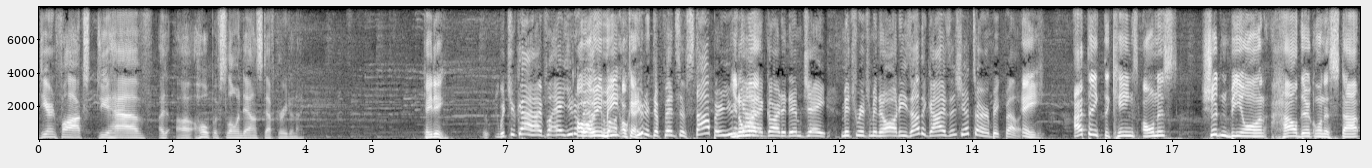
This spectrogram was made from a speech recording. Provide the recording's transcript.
De'Aaron Fox, do you have a, a hope of slowing down Steph Curry tonight? KD. What you got? High fly? Hey, you the Oh, I mean, me? Okay. You the defensive stopper. You, You the know guy what? that guarded MJ, Mitch Richmond, and all these other guys. It's your turn, big fella. Hey, I think the Kings' onus shouldn't be on how they're going to stop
